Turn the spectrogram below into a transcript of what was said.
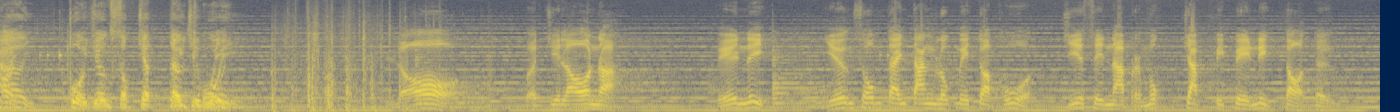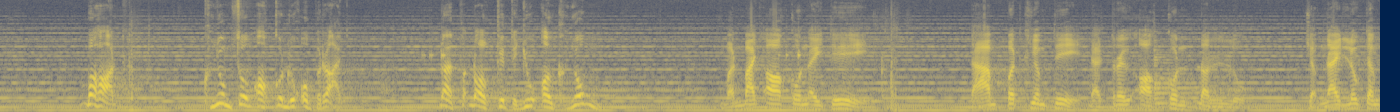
ហើយពួកយើងសុខចិត្តទៅជាមួយល្អពិតជាល្អណាស់ពេលនេះ យើងសូមតែងតាំងលោកមេតបហួរជាសេនាប្រមុខចាប់ពីពេលនេះតទៅបាទខ្ញុំសូមអរគុណលោកអបរាជដែលផ្ដល់កិត្តិយសឲ្យខ្ញុំមិនបាច់អរគុណអីទេ តាមពិតខ្ញុំទេដែលត្រូវអរគុណដល់លោក ចំណែកលោកទាំង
